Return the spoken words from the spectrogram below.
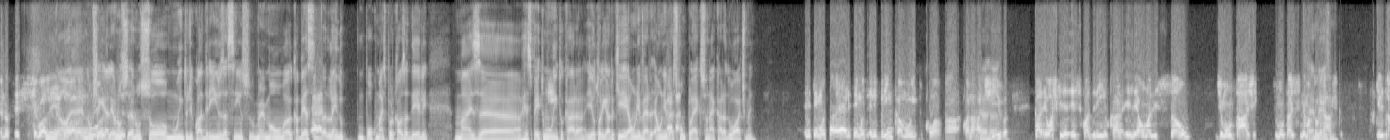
eu não sei se chegou a ler. Não, é, não cheguei a ler. Eu não, eu não sou muito de quadrinhos, assim. O meu irmão, eu acabei assim, é. lendo um pouco mais por causa dele. Mas é, respeito muito, cara. E eu tô ligado que é um universo, é um universo complexo, né, cara, do Watchmen ele tem muita. É, ele tem muito. Ele brinca muito com a, com a narrativa. Uhum. Cara, eu acho que esse quadrinho, cara, ele é uma lição de montagem, de montagem cinematográfica. É Porque ele, tra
